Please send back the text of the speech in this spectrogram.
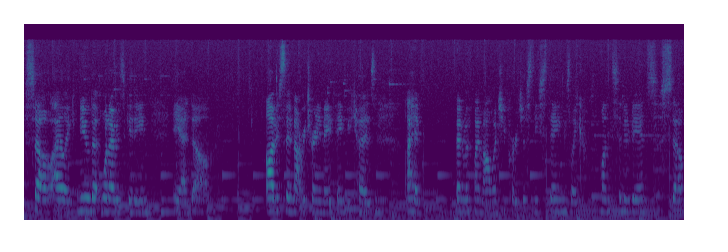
so I like knew that what I was getting, and um, obviously I'm not returning anything because I had been with my mom when she purchased these things like months in advance. So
